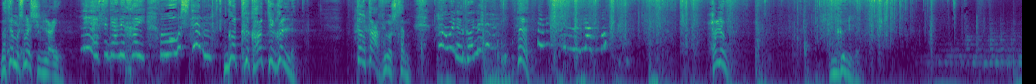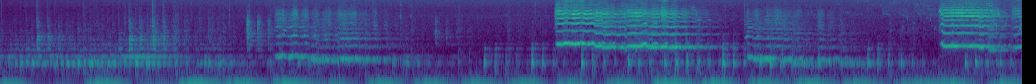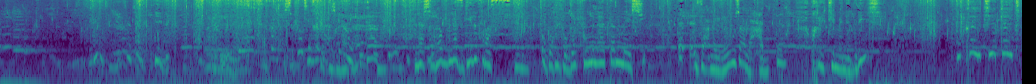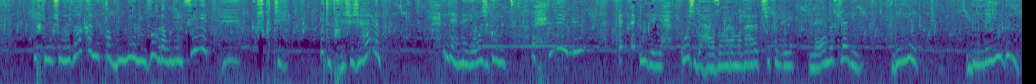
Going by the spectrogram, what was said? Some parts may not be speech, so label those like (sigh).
ما ثمش مشي للعين. لا يا سيدي علي خي وش تم قلت لك حطي قلة تو تعرفي وش ثم. وين القول ها. حلو. القلة شرب لا سقيل فرص وقف وقف منها تم ماشي. زعما يلوج على حد. وخيتي ما ندريش. وكيتي يا كيتي يا أخي مش هذاك اللي يطلب الماء من زهرة ولا مسير اسكتي ما تدخليش جهنم. لا انايا واش قلت؟ حليلي. مليح واش بها زهرة؟ ما ظهرتش في العين لا مسلا لي. بالله بالله بالله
